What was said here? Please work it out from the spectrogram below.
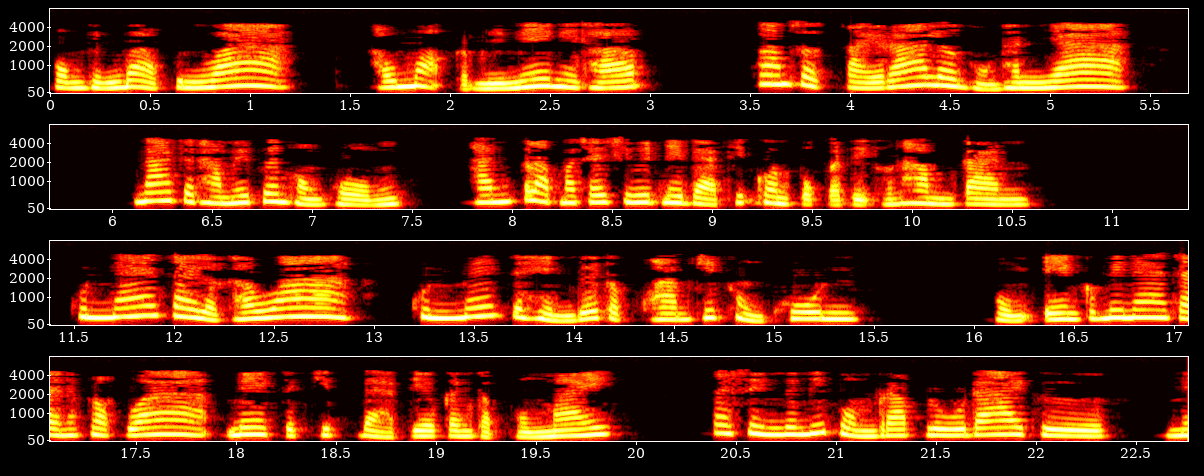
ผมถึงบอกคุณว่า เขาเหมาะกับเนเม่ไงครับ ความสดใสร่าเริงของธัญญา น่าจะทำให้เพื่อนของผมหันกลับมาใช้ชีวิตในแบบที่คนปกติเขาทำกัน คุณแน่ใจเหรอคะว่า คุณเมฆจะเห็นด้วยกับความคิดของคุณ ผมเองก็ไม่แน่ใจนักหรอกว่าเมฆจะคิดแบบเดียวกันกับผมไหม แต่สิ่งหนึ่งที่ผมรับรู้ได้คือ เม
